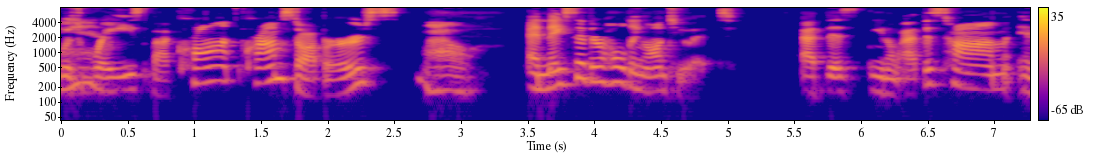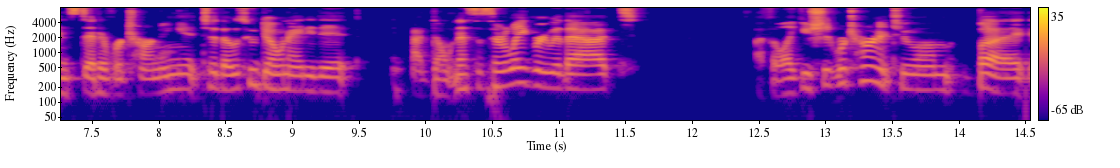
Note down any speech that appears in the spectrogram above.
was Man. raised by Crime, crime Stoppers. Wow. and they said they're holding on to it at this you know at this time instead of returning it to those who donated it i don't necessarily agree with that i feel like you should return it to them but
